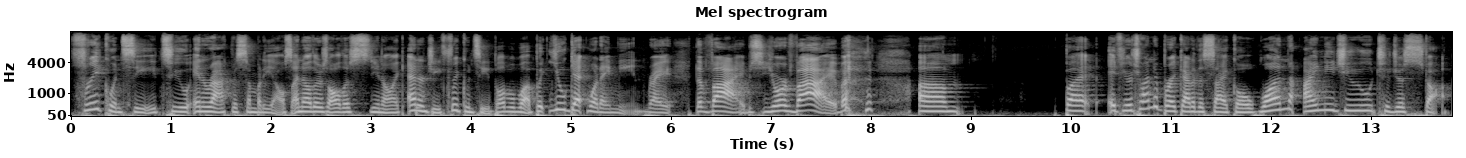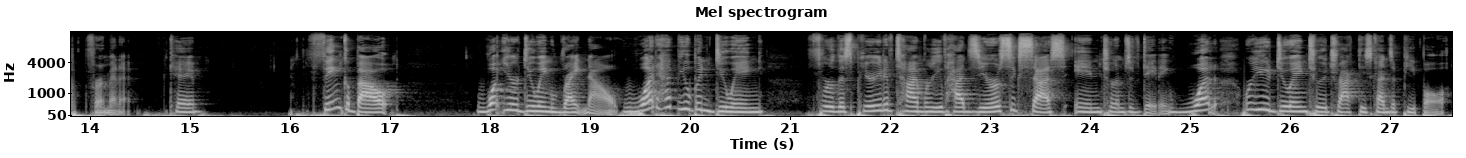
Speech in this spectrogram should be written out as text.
frequency to interact with somebody else. I know there's all this, you know, like energy, frequency, blah blah blah, but you get what I mean, right? The vibes, your vibe. um but if you're trying to break out of the cycle, one, I need you to just stop for a minute, okay? Think about what you're doing right now. What have you been doing for this period of time where you've had zero success in terms of dating? What were you doing to attract these kinds of people?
